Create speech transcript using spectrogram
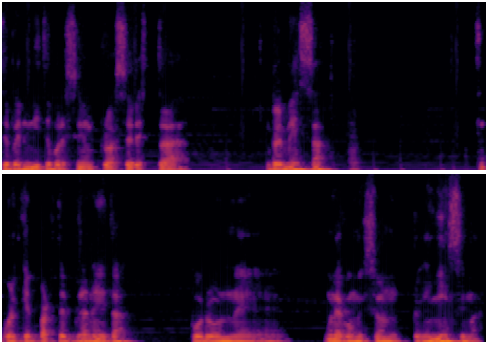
te permite, por ejemplo, hacer estas remesa en cualquier parte del planeta por eh, una comisión pequeñísima.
